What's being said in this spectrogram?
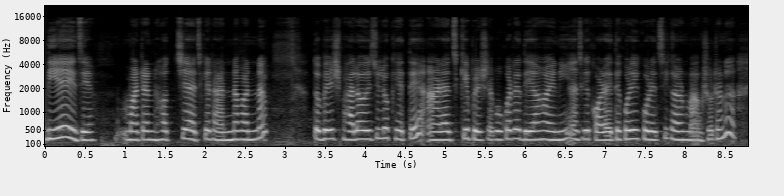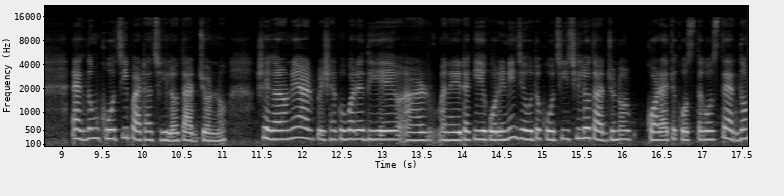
দিয়ে এই যে মাটন হচ্ছে আজকে রান্না বান্না তো বেশ ভালো হয়েছিল খেতে। আর আজকে প্রেশার কুকারে দেওয়া হয়নি। আজকে কড়াইতে করেই করেছি, কারণ মাংসটা না একদম কচি পাঠা ছিল তার জন্য। সে কারণে আর প্রেশার কুকারে দিয়ে আর মানে এটাকে ইয়ে করিনি। যেহেতু কচি ছিল, তার জন্য কড়াইতে কষতে কষতে একদম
